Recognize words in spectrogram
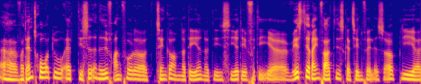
Uh, hvordan tror du, at de sidder nede i Frankfurt og tænker om Nordea, når de siger det? Fordi uh, hvis det rent faktisk er tilfældet, så bliver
